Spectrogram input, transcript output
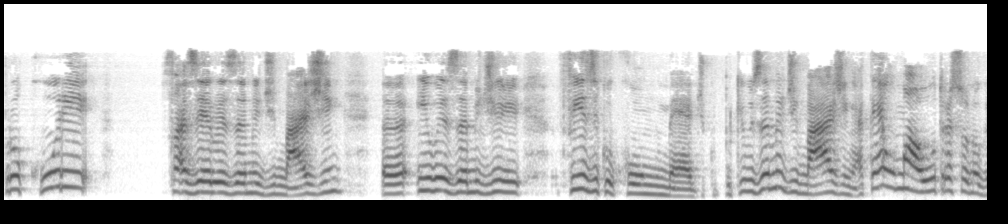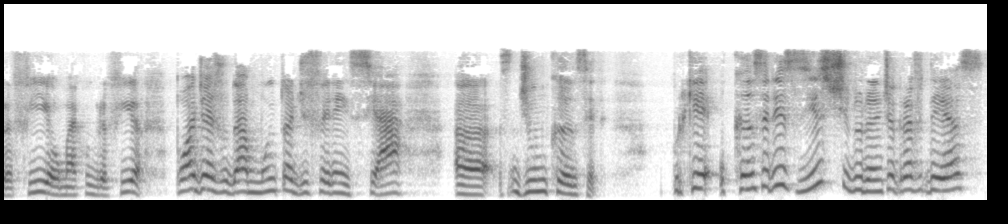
procure fazer o exame de imagem uh, e o exame de físico com o médico, porque o exame de imagem, até uma ultrassonografia, uma ecografia, pode ajudar muito a diferenciar uh, de um câncer. Porque o câncer existe durante a gravidez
